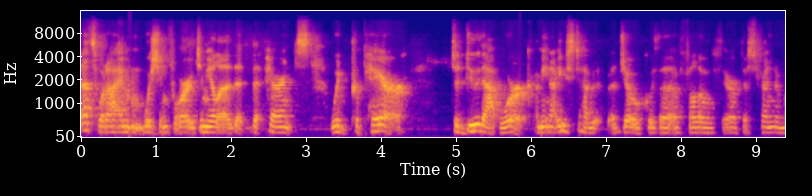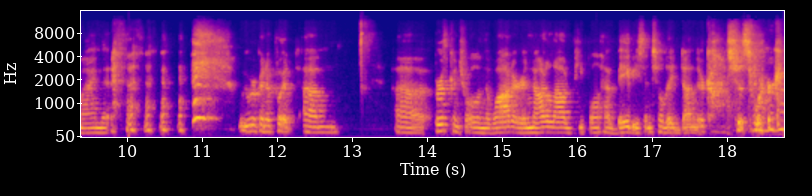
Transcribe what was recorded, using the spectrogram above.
that's what I'm wishing for, Djemilah, that, that parents would prepare to do that work. I mean, I used to have a joke with a fellow therapist friend of mine that we were going to put um, uh, birth control in the water and not allowed people have babies until they'd done their conscious work.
